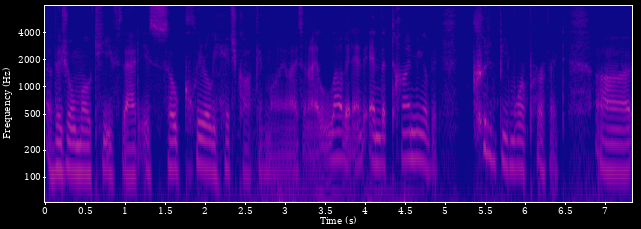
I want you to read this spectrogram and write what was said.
a visual motif that is so clearly Hitchcock in my eyes. And I love it. And, and the timing of it couldn't be more perfect. Uh,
